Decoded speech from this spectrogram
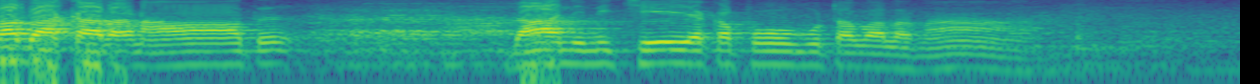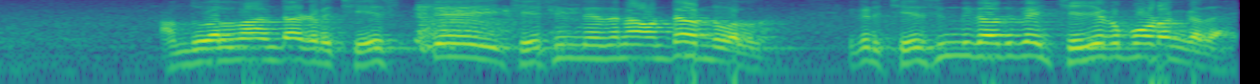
తదకారణాత్. దానిని చేయకపోవుట వలన. అందువలన అంటే అక్కడ చేస్తే చేసింది ఏదైనా ఉంటే అందువలన. ఇక్కడ చేసింది కాదుగా చేయకపోవడం కదా.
